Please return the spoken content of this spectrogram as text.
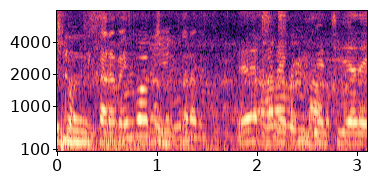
రూపాయలు ఏ, అప్పుడే కొంచెం పెంచి అదే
